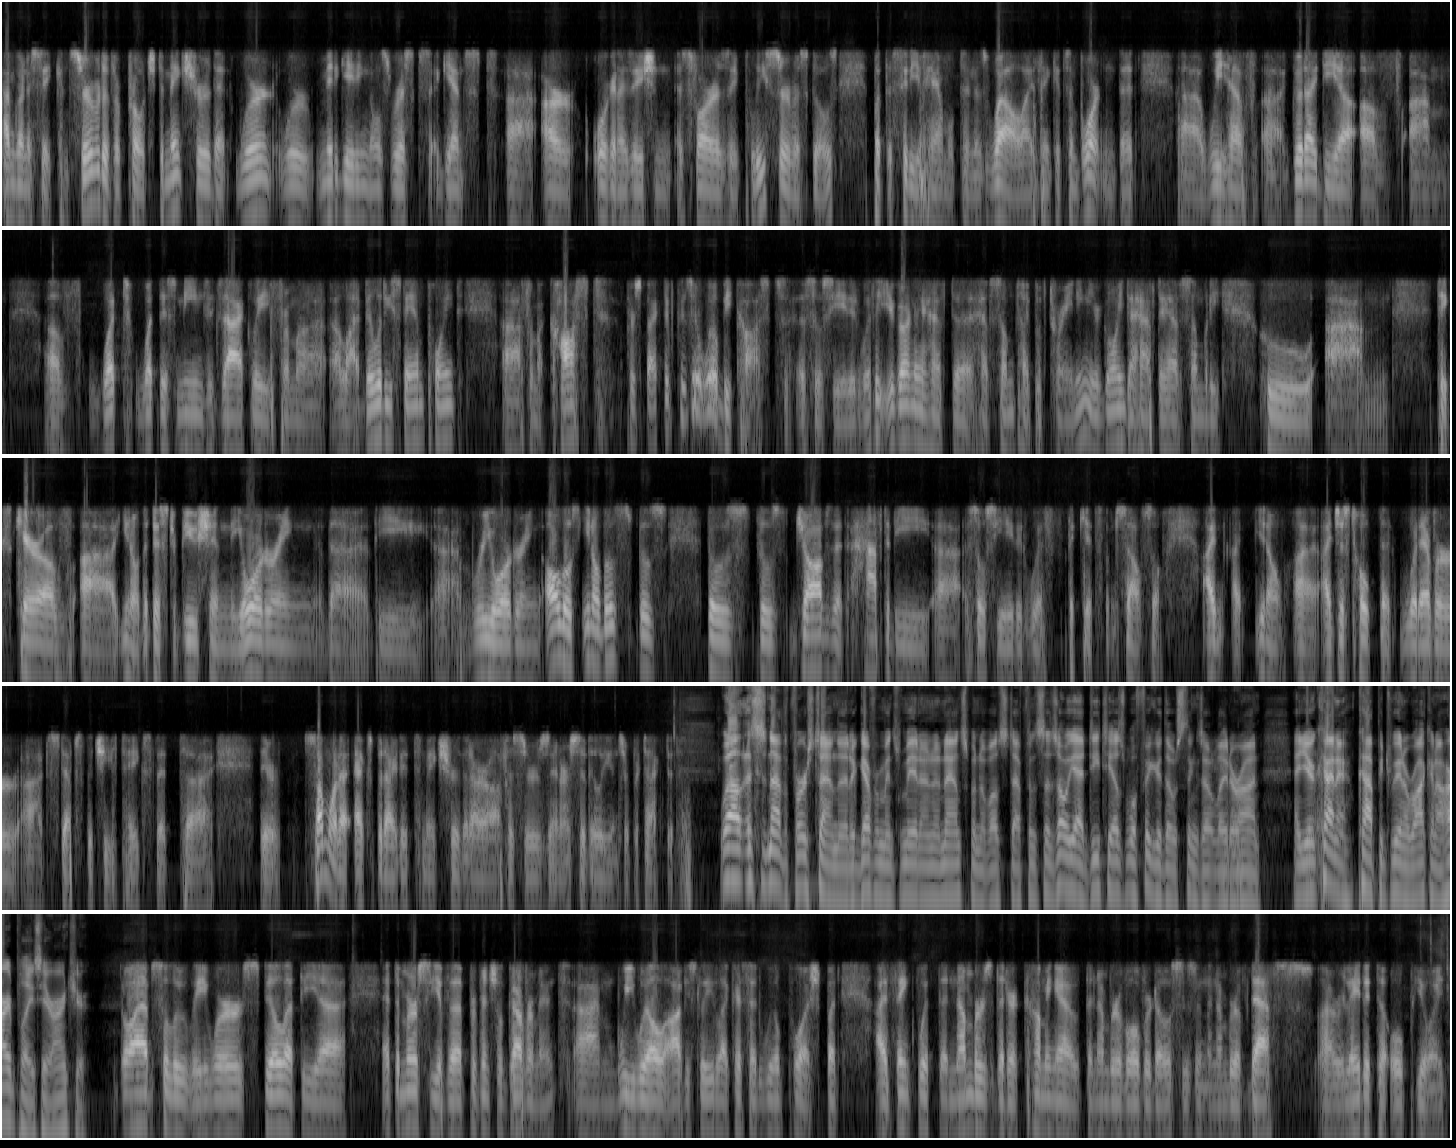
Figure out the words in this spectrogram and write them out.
I'm going to say conservative approach to make sure that we're we're mitigating those risks against uh, our organization as far as a police service goes, but the city of Hamilton as well. I think it's important that uh, we have a good idea of um, of what what this means exactly from a, a liability standpoint, uh, from a cost perspective, because there will be costs associated with it. You're going to have to have some type of training. You're going to have to have somebody who um, takes care of uh, you know the distribution, the ordering, the the uh, reordering, all those you know those those those those jobs that have to be uh, associated with the kits themselves. So I, I you know uh, I just hope that whatever uh, steps the chief takes that uh, they're somewhat expedited to make sure that our officers and our civilians are protected. Well, this is not the first time that a government's made an announcement about stuff and says, "Oh yeah, details. We'll figure those things out later on." And you're kind of caught between a rock and a hard place here, aren't you? Oh, absolutely. We're still at the uh, at the mercy of the provincial government. Um, we will obviously, like I said, we'll push, but I think with the numbers that are coming out, the number of overdoses and the number of deaths uh, related to opioids,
